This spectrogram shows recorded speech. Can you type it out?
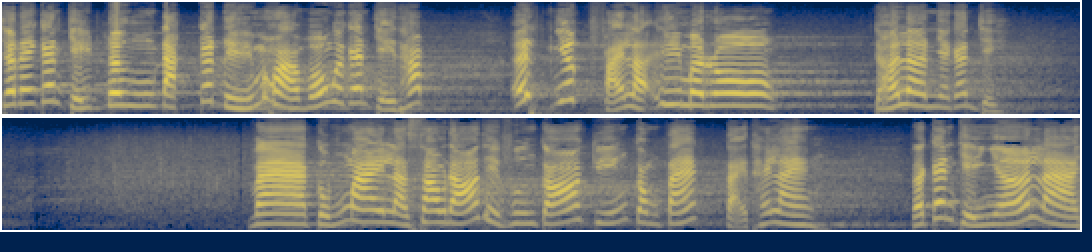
cho nên các anh chị đừng đặt cái điểm hòa vốn của các anh chị thấp. Ít nhất phải là imero trở lên nha các anh chị. Và cũng may là sau đó thì phương có chuyến công tác tại thái lan. Và các anh chị nhớ là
